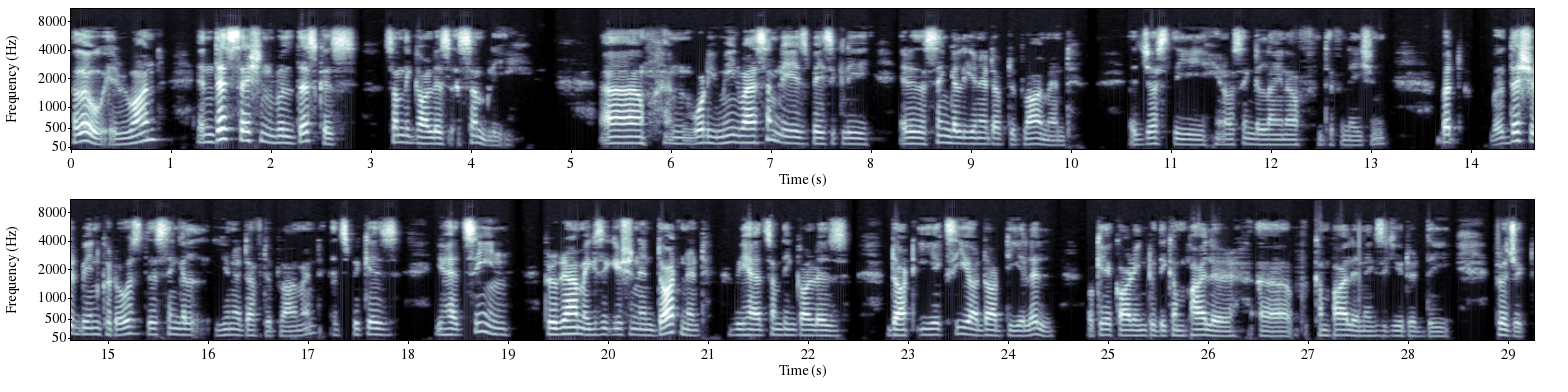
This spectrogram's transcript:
Hello everyone. In this session we'll discuss something called as assembly. Uh, and what do you mean by assembly is basically it is a single unit of deployment. It's just the you know single line of definition. But, but this should be in quotes, this single unit of deployment. It's because you had seen program execution in .NET we had something called as dot .exe or .dll okay according to the compiler uh, and executed the project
